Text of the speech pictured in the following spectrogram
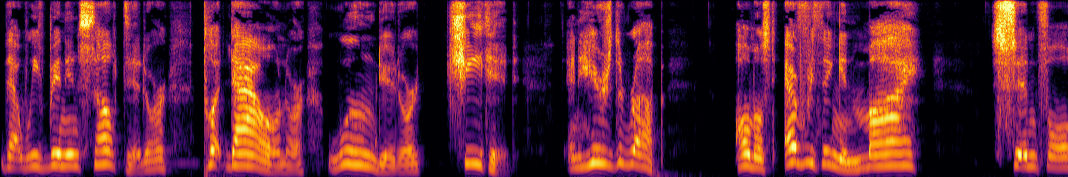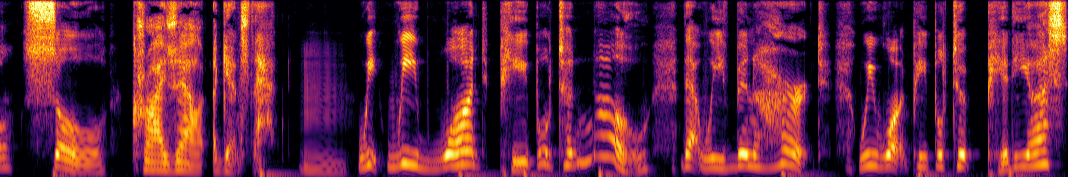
that we've been insulted or put down or wounded or cheated. And here's the rub almost everything in my sinful soul cries out against that. Mm. We, we want people to know that we've been hurt. We want people to pity us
